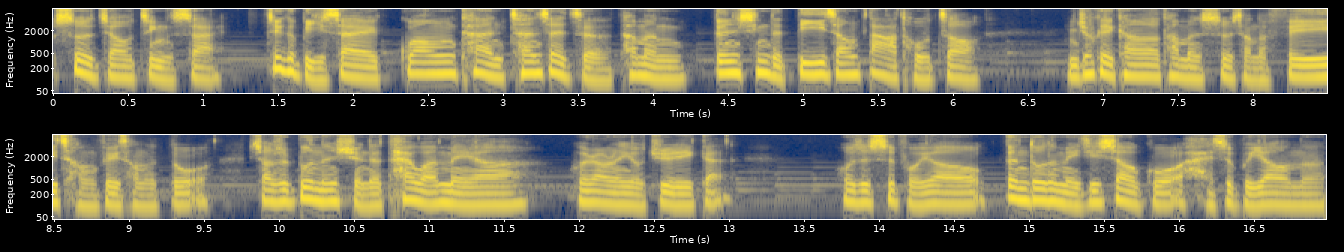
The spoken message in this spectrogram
社交竞赛这个比赛，光看参赛者他们更新的第一张大头照，你就可以看到他们设想的非常非常的多，像是不能选得太完美啊。会让人有距离感，或者是否要更多的美肌效果，还是不要呢？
